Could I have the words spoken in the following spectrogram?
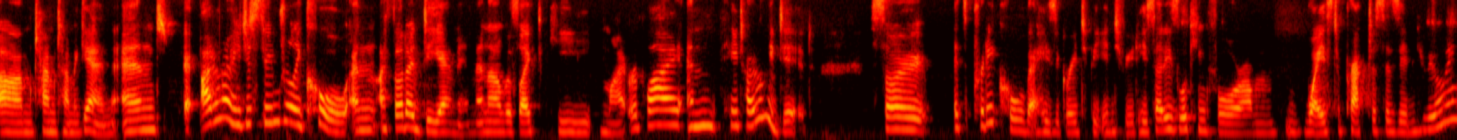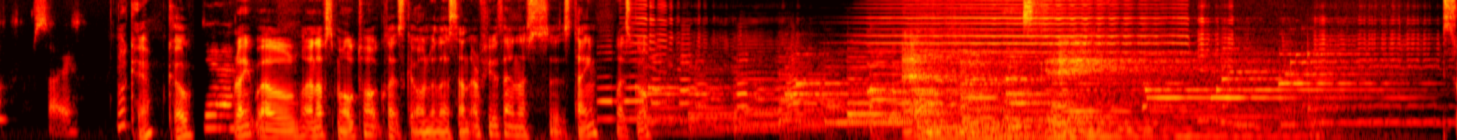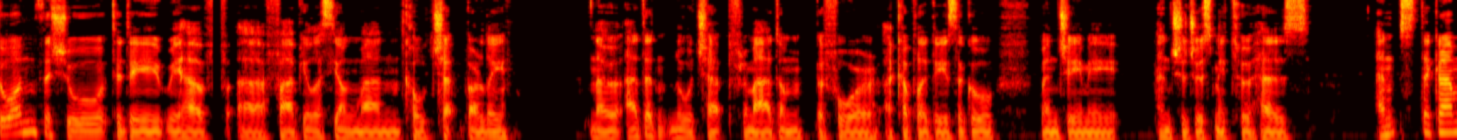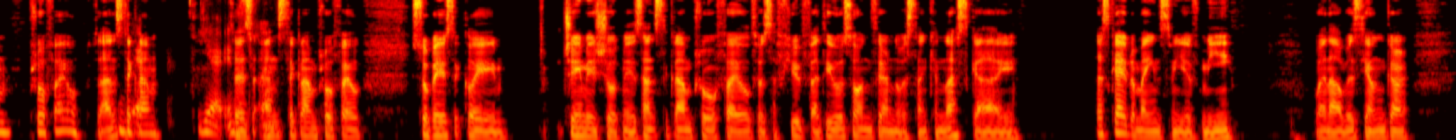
um, time and time again, and I- I don't know. He just seemed really cool, and I thought I'd DM him, and I was like, he might reply, and he totally did. So it's pretty cool that he's agreed to be interviewed. He said he's looking for um, ways to practice his interviewing. So okay? Cool. yeah. Right. Well, enough small talk. Let's get on with this interview. Then it's, it's time. Let's go. So on the show today, we have a fabulous young man called Chip Burley. Now, I didn't know Chip from Adam before a couple of days ago when Jamie introduced me to his Instagram profile. Instagram? Yeah, Instagram. his Instagram profile. So basically, Jamie showed me his Instagram profile. There's a few videos on there, and I was thinking, this guy, this guy reminds me of me when I was younger.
